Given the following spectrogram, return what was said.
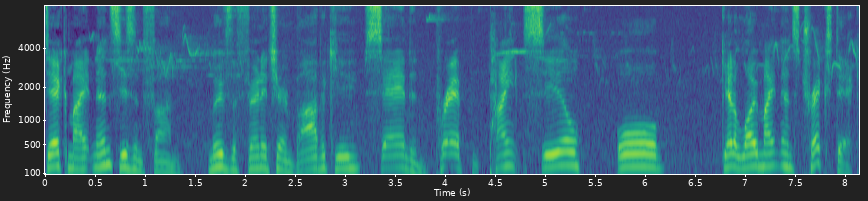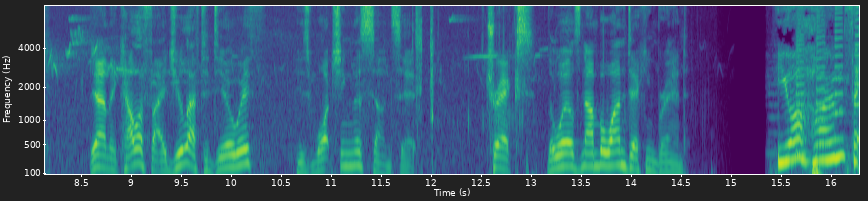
Deck maintenance isn't fun. Move the furniture and barbecue, sand and prep, paint, seal, or get a low maintenance Trex deck. The only colour fade you'll have to deal with is watching the sunset. Trex, the world's number one decking brand. Your home for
